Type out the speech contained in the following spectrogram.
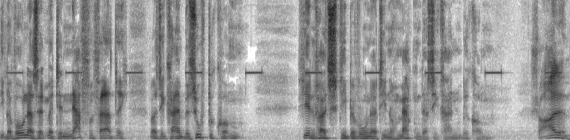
Die Bewohner sind mit den Nerven fertig, weil sie keinen Besuch bekommen. Jedenfalls die Bewohner, die noch merken, dass sie keinen bekommen. Schade.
